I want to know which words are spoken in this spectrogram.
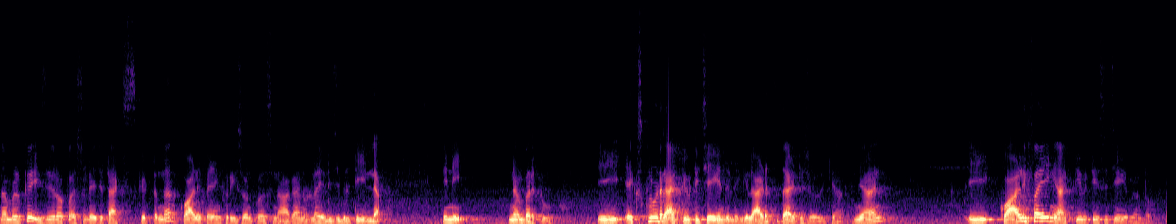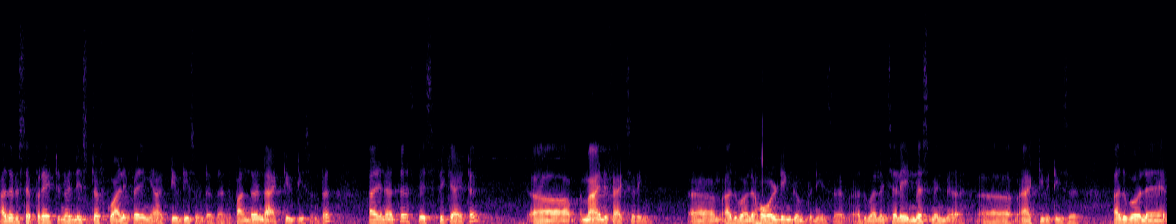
നമ്മൾക്ക് ഈ സീറോ പെർസെന്റേജ് ടാക്സ് കിട്ടുന്ന ക്വാളിഫയിങ് ഫ്രീ സോൺ പേഴ്സൺ ആകാനുള്ള എലിജിബിലിറ്റി ഇല്ല. ഇനി നമ്പർ ടു ഈ എക്സ്ക്ലൂഡഡ് ആക്ടിവിറ്റി ചെയ്യുന്നില്ലെങ്കിൽ അടുത്തതായിട്ട് ചോദിക്കുക ഞാൻ ഈ ക്വാളിഫയിങ് ആക്ടിവിറ്റീസ് ചെയ്യുന്നുണ്ടോ? അതൊരു സെപ്പറേറ്റിന് ലിസ്റ്റ് ഓഫ് ക്വാളിഫയിങ് ആക്ടിവിറ്റീസ് ഉണ്ട്. അതായത് പന്ത്രണ്ട് ആക്ടിവിറ്റീസ് ഉണ്ട്. അതിനകത്ത് സ്പെസിഫിക് ആയിട്ട് മാനുഫാക്ചറിങ് അതുപോലെ ഹോൾഡിംഗ് കമ്പനീസ് അതുപോലെ ചില ഇൻവെസ്റ്റ്മെന്റ് ആക്ടിവിറ്റീസ് അതുപോലെ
